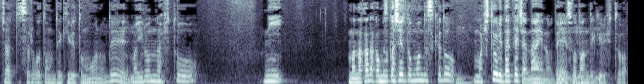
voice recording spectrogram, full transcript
ジャッジすることもできると思うので、まあ、いろんな人に、まあ、なかなか難しいと思うんですけど、まあ、一人だけじゃないので、相談できる人は、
